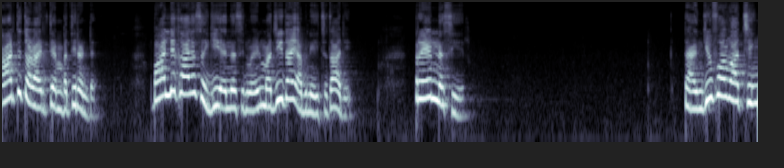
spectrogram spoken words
ആയിരത്തി തൊള്ളായിരത്തി എൺപത്തിരണ്ട്. ബാല്യകാല സഖി എന്ന സിനിമയിൽ മജീദായി അഭിനയിച്ചത് ആര്? Prem Nazir. Thank you for watching.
